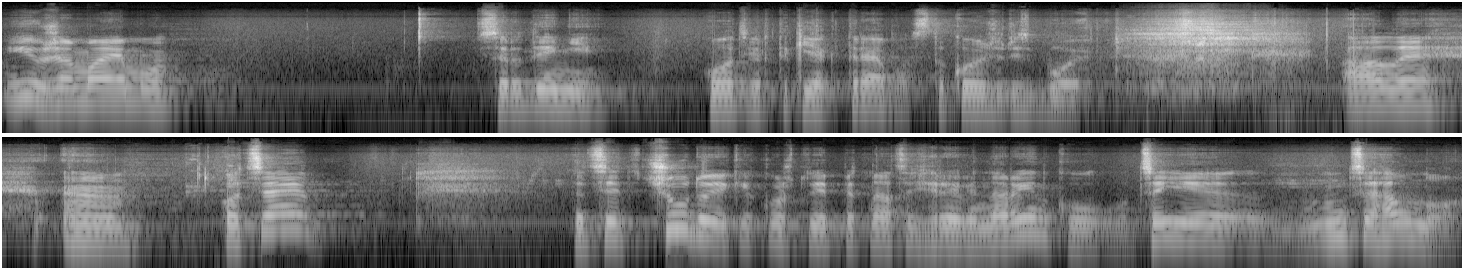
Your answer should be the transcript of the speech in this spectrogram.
і вже маємо всередині отвір такий, як треба, з такою ж різьбою. Але е, оце, це чудо, яке коштує 15 гривень на ринку, це є ну, це говно.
